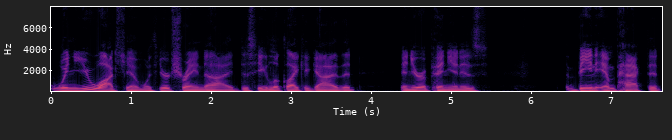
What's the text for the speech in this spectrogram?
when you watch him with your trained eye, does he look like a guy that, in your opinion, is being impacted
